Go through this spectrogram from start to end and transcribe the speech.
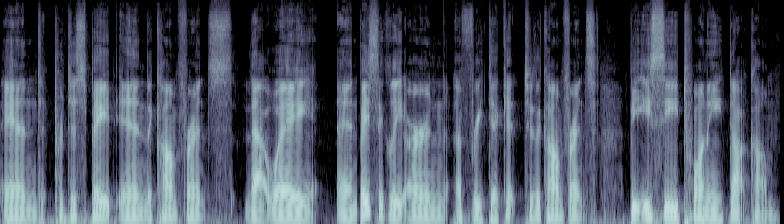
and participate in the conference that way and basically earn a free ticket to the conference. bec20.com.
